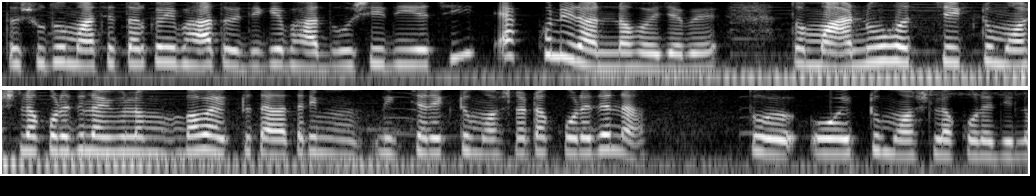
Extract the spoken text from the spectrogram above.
তো শুধু মাছের তরকারি, ভাত, ওইদিকে ভাত বসিয়ে দিয়েছি, এক্ষুনি রান্না হয়ে যাবে। তো মানু হচ্ছে একটু মশলা করে দিল, আমি বললাম, বাবা, একটু তাড়াতাড়ি মিক্সচারে একটু মশলাটা করে দে না। তো ও একটু মশলা করে দিল।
